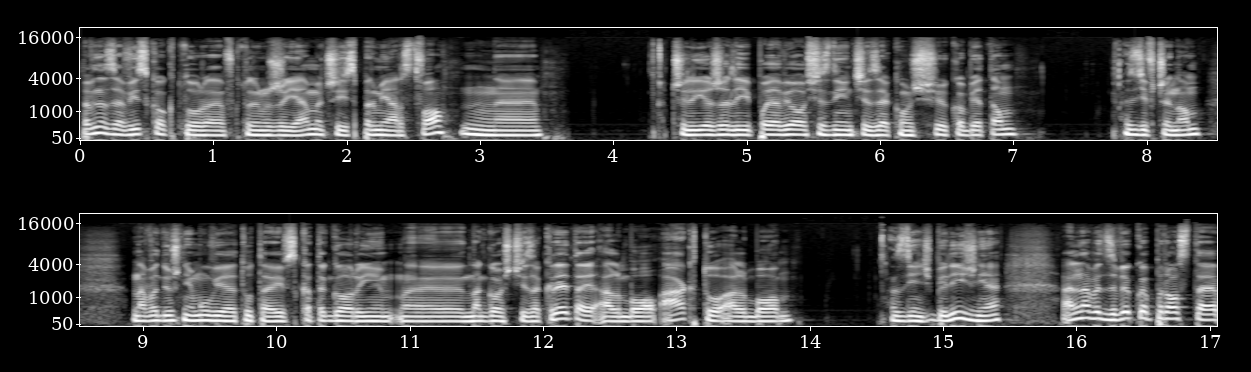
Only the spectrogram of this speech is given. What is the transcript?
pewne zjawisko, które, w którym żyjemy, czyli spremiarstwo. Czyli jeżeli pojawiło się zdjęcie z jakąś kobietą, z dziewczyną. Nawet już nie mówię tutaj z kategorii e, nagości zakrytej, albo aktu, albo zdjęć bieliźnie, ale nawet zwykłe, proste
